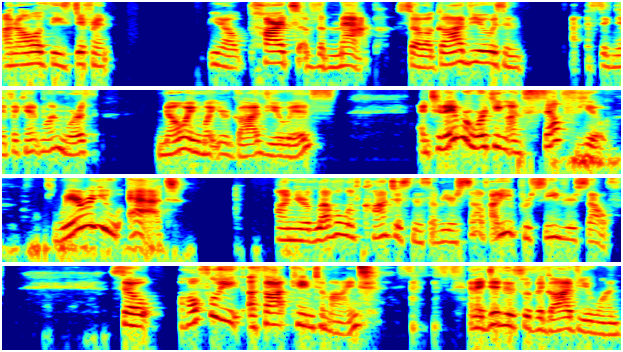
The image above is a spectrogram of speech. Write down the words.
on all of these different you know parts of the map so a god view is a significant one worth knowing what your god view is and today we're working on self view where are you at on your level of consciousness of yourself how do you perceive yourself so hopefully a thought came to mind. and I did this with the God view one.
